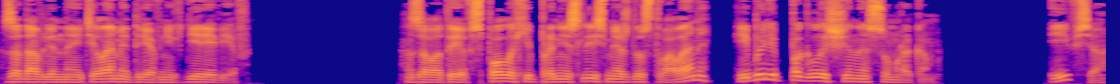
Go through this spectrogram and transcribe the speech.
задавленное телами древних деревьев. Золотые всполохи пронеслись между стволами и были поглощены сумраком. И все.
